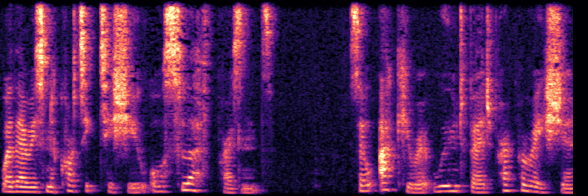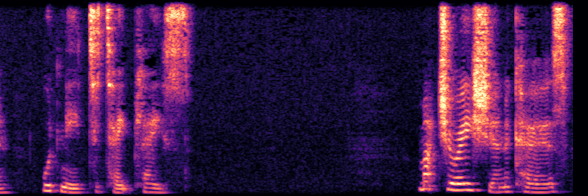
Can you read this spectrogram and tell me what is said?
where there is necrotic tissue or slough present so accurate wound bed preparation would need to take place. Maturation occurs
